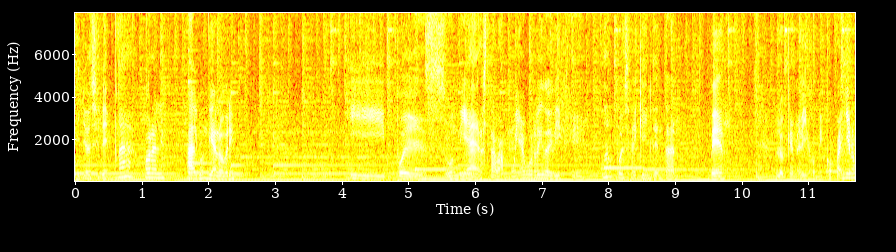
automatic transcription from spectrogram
Y yo así de, ah, órale, algún día lo abrí. Y pues un día estaba muy aburrido y dije, no, pues hay que intentar ver lo que me dijo mi compañero.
